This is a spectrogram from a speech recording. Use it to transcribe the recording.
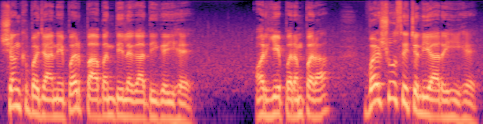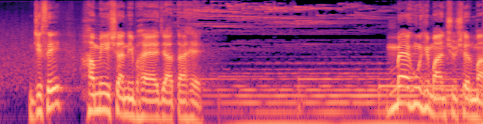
शंख बजाने पर पाबंदी लगा दी गई है। और ये परंपरा वर्षों से चली आ रही है, जिसे हमेशा निभाया जाता है। मैं हूँ हिमांशु शर्मा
